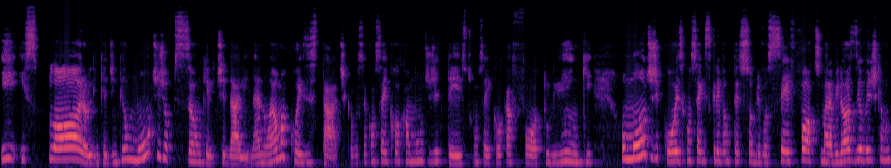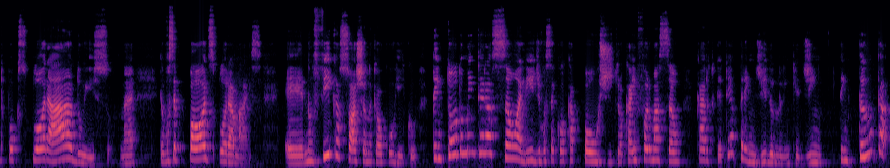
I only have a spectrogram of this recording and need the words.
e explora o LinkedIn. Tem um monte de opção que ele te dá ali, né? Não é uma coisa estática. Você consegue colocar um monte de texto, consegue colocar foto, link, um monte de coisa, consegue escrever um texto sobre você, fotos maravilhosas, e eu vejo que é muito pouco explorado isso, né? Então você pode explorar mais. É, não fica só achando que é o currículo. Tem toda uma interação ali de você colocar post, de trocar informação. Cara, o que eu tenho aprendido no LinkedIn, tem tanta,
